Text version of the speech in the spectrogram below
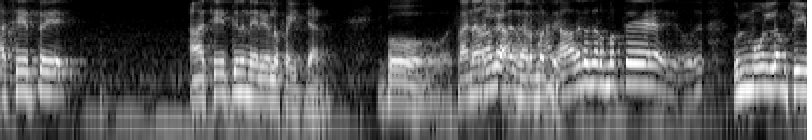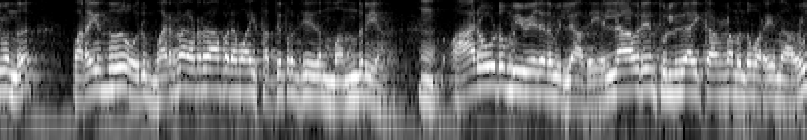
ആശയത്തെ ആശയത്തിന് നേരെയുള്ള ഫൈറ്റാണ്. ഇപ്പോൾ സനാതന ധർമ്മത്തെ സനാതന ധർമ്മത്തെ ഉന്മൂലനം ചെയ്യുമെന്ന് പറയുന്നത് ഒരു ഭരണഘടനാപരമായി സത്യപ്രതിജ്ഞ ചെയ്ത മന്ത്രിയാണ്. ആരോടും വിവേചനമില്ലാതെ എല്ലാവരെയും തുല്യരായി കാണണമെന്ന് പറയുന്ന ആളുകൾ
